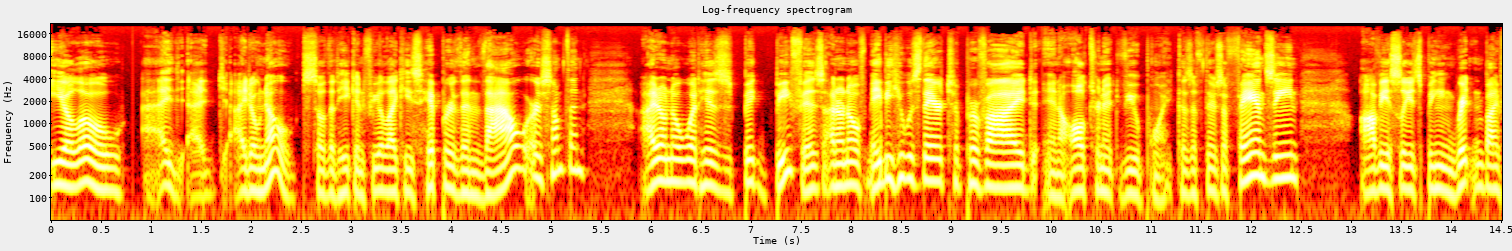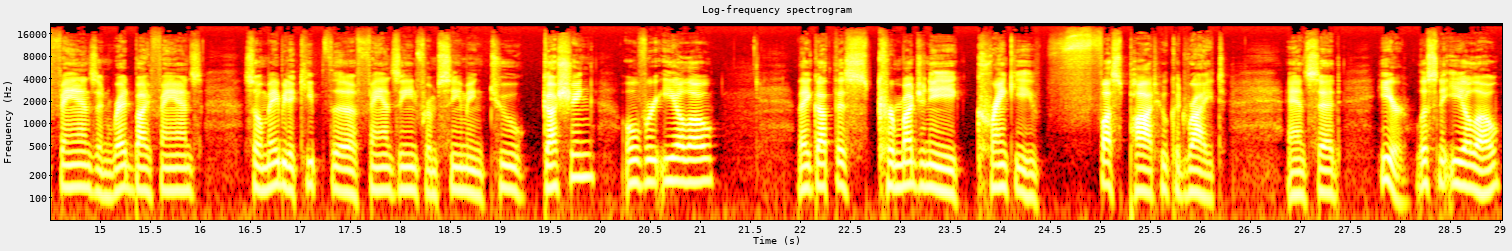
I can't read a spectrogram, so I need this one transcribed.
ELO. I, I, I don't know, so that he can feel like he's hipper than thou or something. I don't know what his big beef is. I don't know if maybe he was there to provide an alternate viewpoint, because if there's a fanzine, obviously it's being written by fans and read by fans. So maybe to keep the fanzine from seeming too gushing over ELO, they got this curmudgeony, cranky fusspot who could write and said, Here, listen to ELO.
